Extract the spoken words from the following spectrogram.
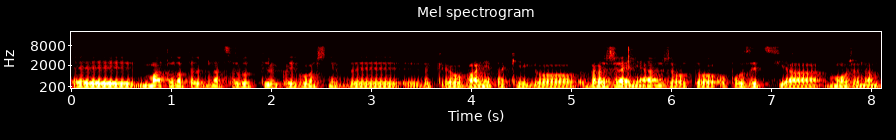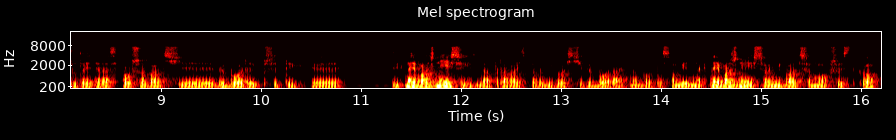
Yy, ma to na, te, na celu tylko i wyłącznie wy, wykreowanie takiego wrażenia, że oto opozycja może nam tutaj teraz fałszować yy, wybory przy tych yy, tych najważniejszych dla Prawa i Sprawiedliwości wyborach, no bo to są jednak najważniejsze, oni walczą o wszystko,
